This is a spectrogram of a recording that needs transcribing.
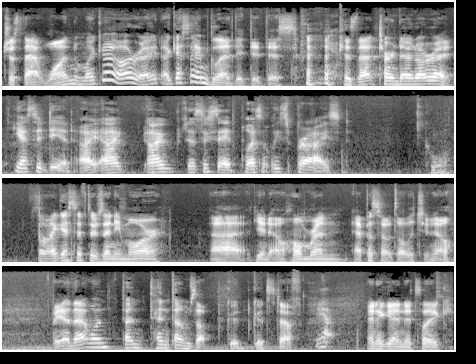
Just that one, I'm like, oh, all right. I guess I am glad they did this because that turned out all right. Yes, it did. I, I, I, as I said, pleasantly surprised. Cool. So I guess if there's any more, uh, you know, home run episodes, I'll let you know. But yeah, that one, 10, 10 thumbs up. Good, good stuff. Yeah. And again, it's like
